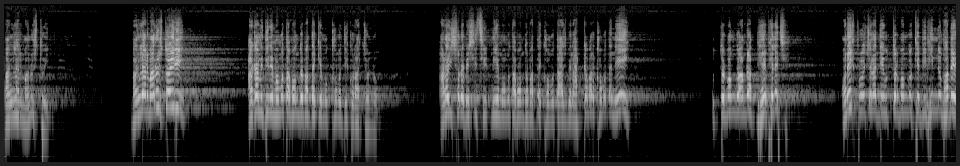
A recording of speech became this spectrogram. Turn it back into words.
বাংলার মানুষ তৈরি। বাংলার মানুষ তৈরি আগামী দিনে মমতা বন্দ্যোপাধ্যায়কে মুখ্যমন্ত্রী করার জন্য। আড়াইশোরে বেশি সিট নিয়ে মমতা বন্দ্যোপাধ্যায় ক্ষমতা আসবেন আটকাবার ক্ষমতা নেই। উত্তরবঙ্গ আমরা ভেয়ে ফেলেছি। অনেক প্রয়োজনা দিয়ে উত্তরবঙ্গকে বিভিন্নভাবে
